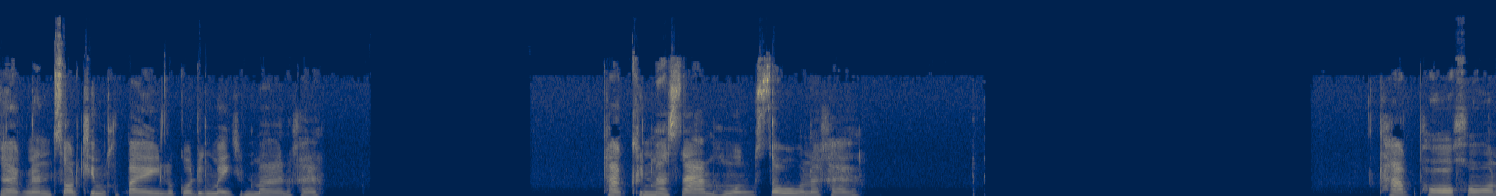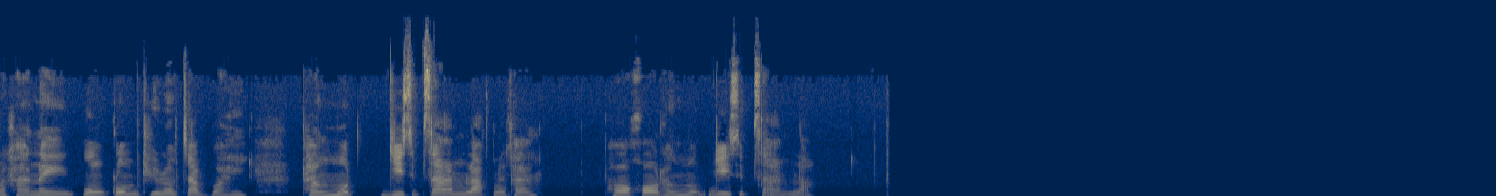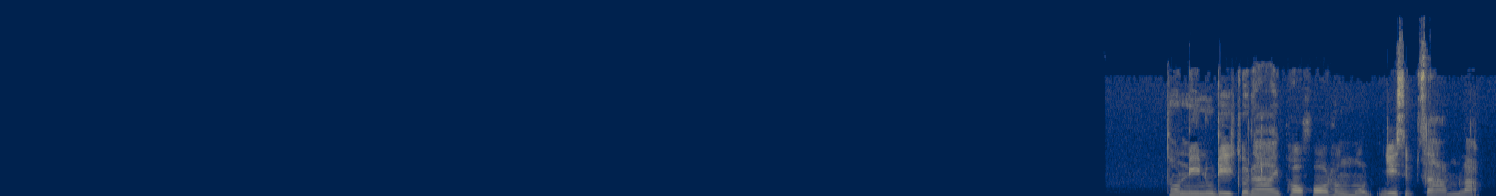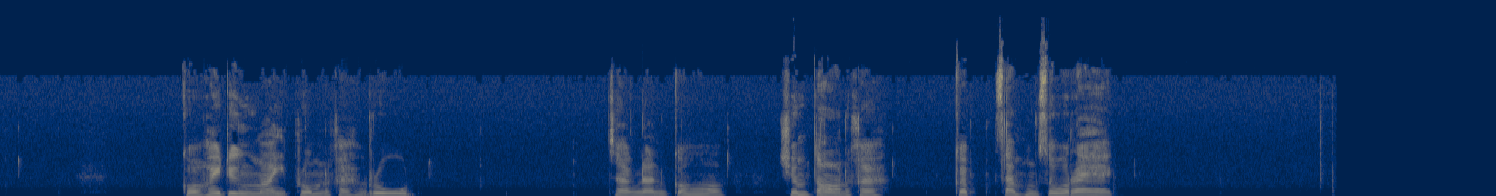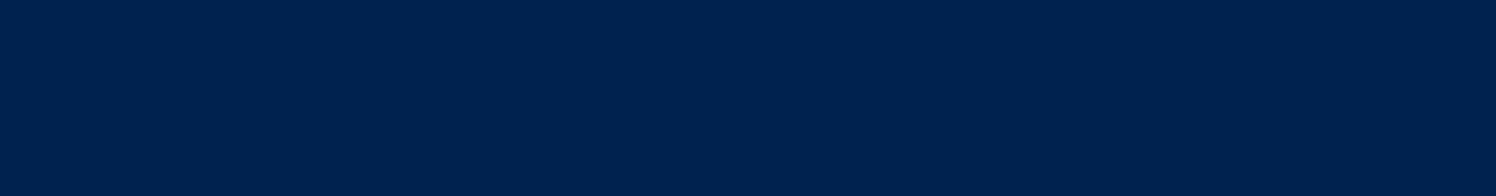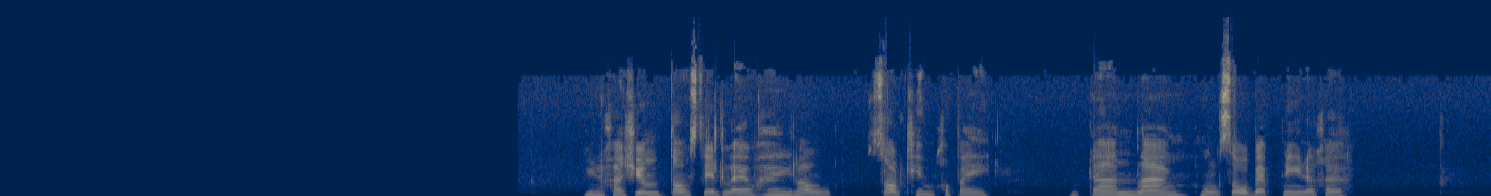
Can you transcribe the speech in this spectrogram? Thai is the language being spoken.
จากนั้นสอดเข็มเข้าไปแล้วก็ดึงไหมขึ้นมานะคะ ถักขึ้นมาสามห่วงโซ่นะคะ ถักพอคอนะคะในวงกลมที่เราจับไว้ทั้งหมด 23 หลักนะคะ พอคอทั้งหมด 23 หลัก ตอนนี้นุดีก็ได้พอคอทั้งหมด 23 หลัก ก็ให้ดึงไหมพรมนะคะ รูด จากนั้นก็เชื่อมต่อนะคะ กับสามห่วงโซ่แรก นี่นะคะ เชื่อมต่อเสร็จแล้วให้เราสอดเข็มเข้าไป ด้านล่างห่วงโซ่แบบนี้นะคะ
